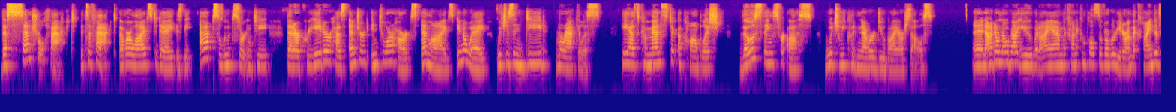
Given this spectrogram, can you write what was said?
The central fact, it's a fact of our lives today, is the absolute certainty that our Creator has entered into our hearts and lives in a way which is indeed miraculous he has commenced to accomplish those things for us which we could never do by ourselves. And I don't know about you, but I am the kind of compulsive overeater. I'm the kind of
